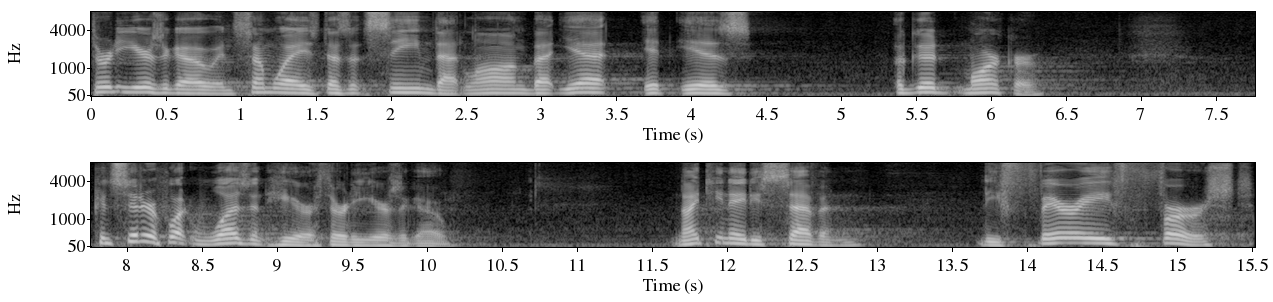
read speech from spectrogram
30 years ago, in some ways, doesn't seem that long, but yet it is a good marker. Consider what wasn't here 30 years ago. 1987, the very first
